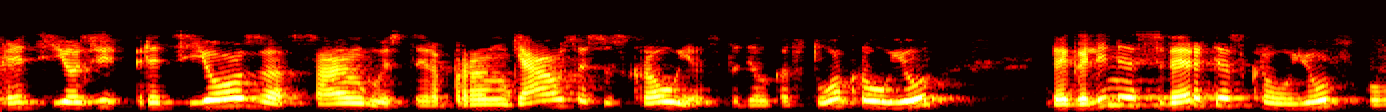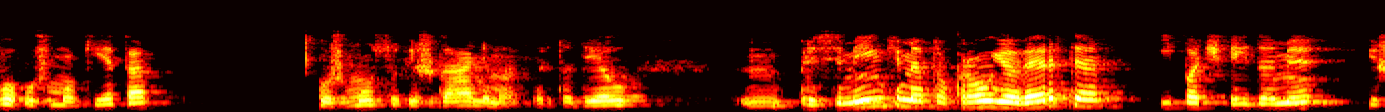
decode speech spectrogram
precioza sanguis, tai yra brangiausiasis kraujas, todėl kad tuo krauju, begalinės vertės krauju buvo užmokėta už mūsų išganimą. Ir todėl Mm, prisiminkime to kraujo vertę, ypač eidami iš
